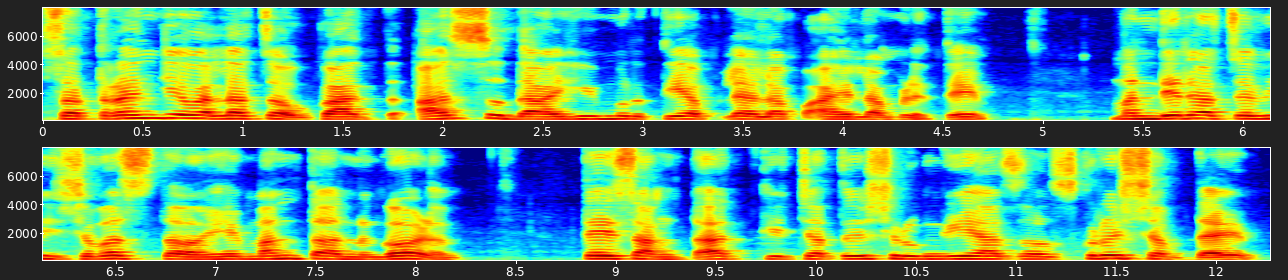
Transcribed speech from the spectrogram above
सतरंजीवाला चौकात आज सुद्धा ही मूर्ती आपल्याला पाहायला मिळते. मंदिराचे विश्वस्त हेमंत अनगळ ते सांगतात की चतुःशृंगी हा संस्कृत शब्द आहे.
